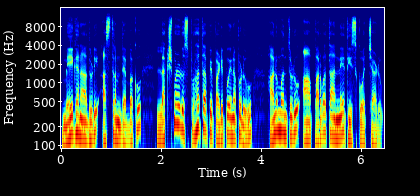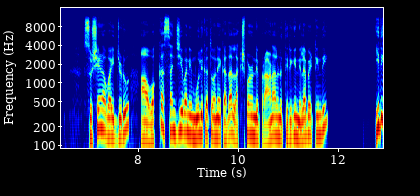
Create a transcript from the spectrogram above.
మేఘనాథుడి అస్త్రం దెబ్బకు లక్ష్మణుడు స్పృహ తప్పి పడిపోయినప్పుడు హనుమంతుడు ఆ పర్వతాన్నే తీసుకువచ్చాడు. సుషేణ వైద్యుడు ఆ ఒక్క సంజీవని మూలికతోనే కదా లక్ష్మణుని ప్రాణాలను తిరిగి నిలబెట్టింది? ఇది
